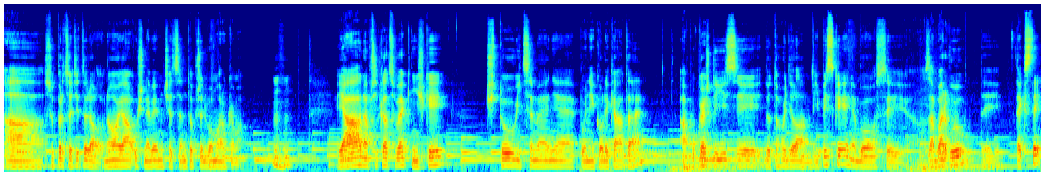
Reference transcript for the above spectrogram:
a super, co ti to dalo. No já už nevím, čet jsem to před dvoma rokama. Mm-hmm. Já například své knížky čtu víceméně po několikáté a po každý si do toho dělám výpisky nebo si zabarvuju ty texty.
